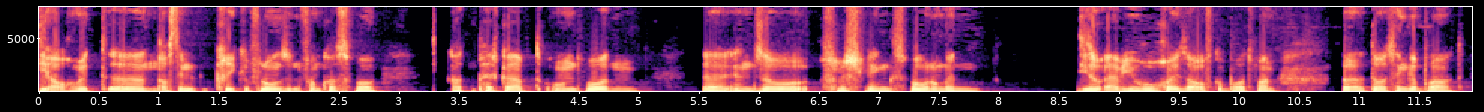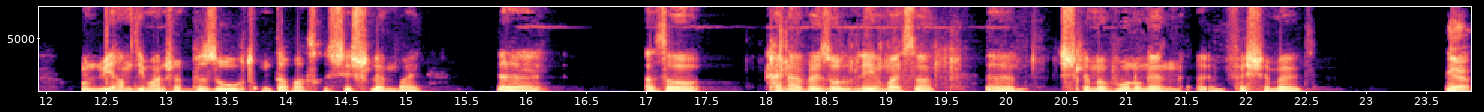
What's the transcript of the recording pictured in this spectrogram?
die auch mit äh, aus dem Krieg geflohen sind vom Kosovo, die hatten Pech gehabt und wurden äh, in so Flüchtlingswohnungen, die so eher wie Hochhäuser aufgebaut waren, äh, dorthin gebracht. Und wir haben die manchmal besucht und da war es richtig schlimm, weil äh, also keiner will so leben, weißt du. Äh, schlimme Wohnungen, äh, verschimmelt. Ja.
